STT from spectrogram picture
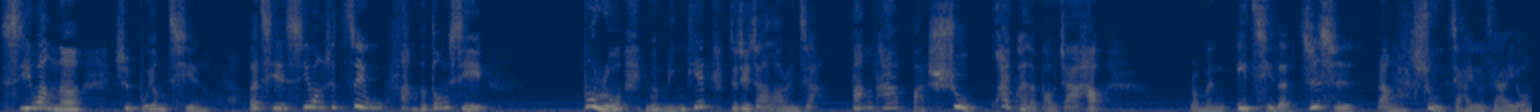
希望呢是不用钱，而且希望是最无妨的东西。不如你们明天就去找老人家，帮他把树快快的包扎好。”我们一起的支持，让树加油加油。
